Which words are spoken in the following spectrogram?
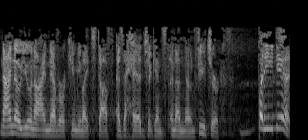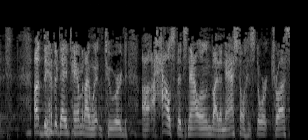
Now I know you and I never accumulate stuff as a hedge against an unknown future, but he did. Uh, the other day, Pam and I went and toured uh, a house that's now owned by the National Historic Trust.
